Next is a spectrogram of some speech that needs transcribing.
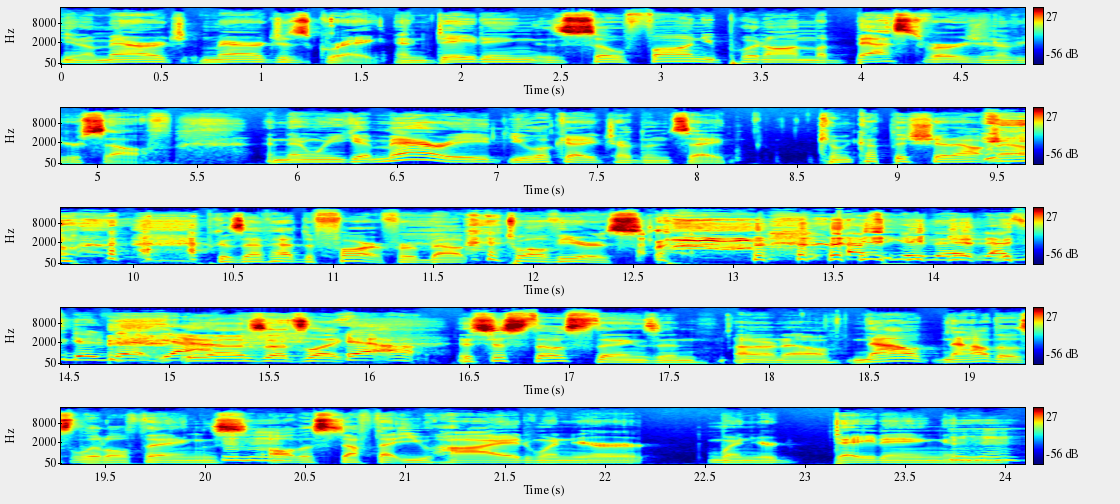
you know, marriage marriage is great and dating is so fun. You put on the best version of yourself, and then when you get married, you look at each other and say, "Can we cut this shit out now?" because I've had to fart for about twelve years. that's a good bit. That's a good bit. Yeah. you know, so it's like, Yeah. it's just those things, and I don't know. Now, now those little things, Mm-hmm. all the stuff that you hide when you're when you're dating and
